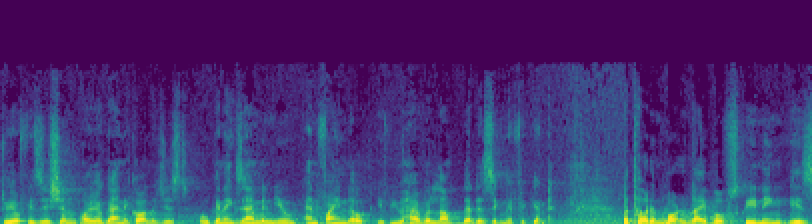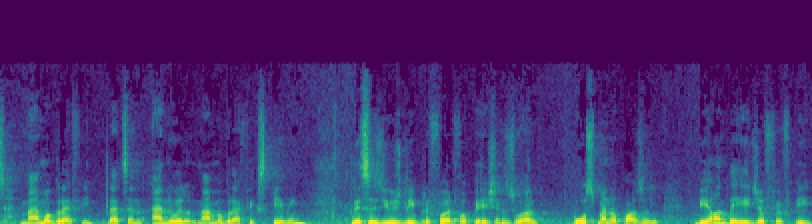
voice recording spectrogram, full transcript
to your physician or your gynecologist who can examine you and find out if you have a lump that is significant. A third important type of screening is mammography. That's an annual mammographic screening. This is usually preferred for patients who are postmenopausal, beyond the age of 50,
